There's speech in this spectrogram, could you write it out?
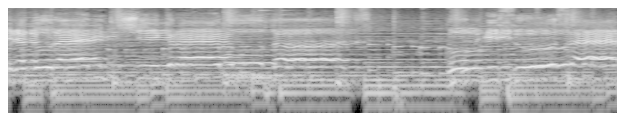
prin dureri și greutăți, cum Iisuse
